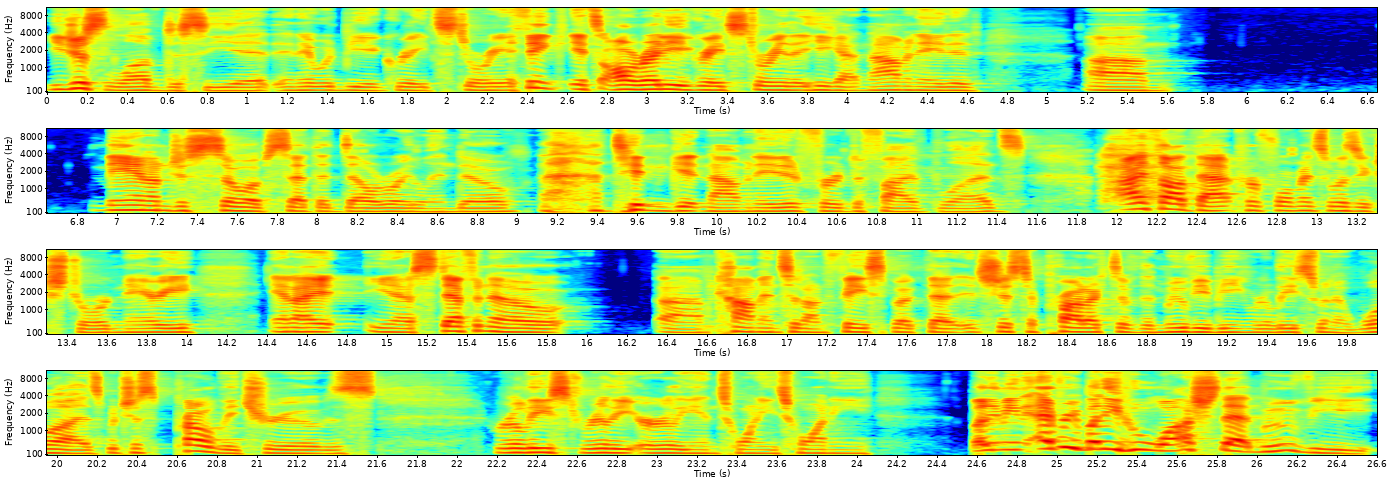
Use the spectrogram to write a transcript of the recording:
you just love to see it, and it would be a great story. I think it's already a great story that he got nominated. Um, man, I'm just so upset that Delroy Lindo didn't get nominated for 5 Bloods. I thought that performance was extraordinary, and I, you know, Stefano um, commented on Facebook that it's just a product of the movie being released when it was, which is probably true. It was released really early in 2020, but I mean, everybody who watched that movie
